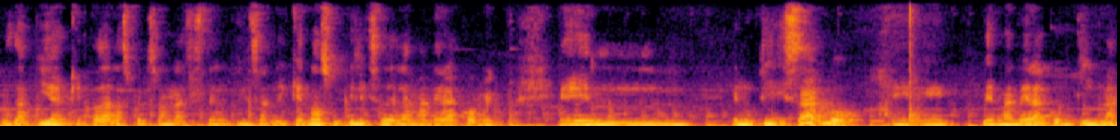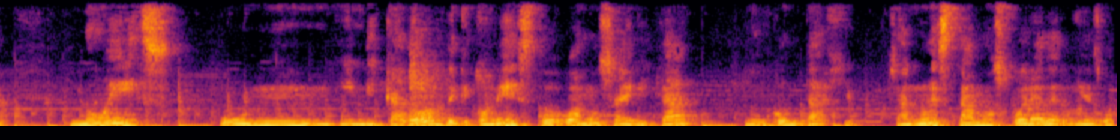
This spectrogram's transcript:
pues da pie a que todas las personas estén utilizando y que no se utilice de la manera correcta. El, utilizarlo eh, de manera continua no es un indicador de que con esto vamos a evitar un contagio. O sea, no estamos fuera de riesgo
